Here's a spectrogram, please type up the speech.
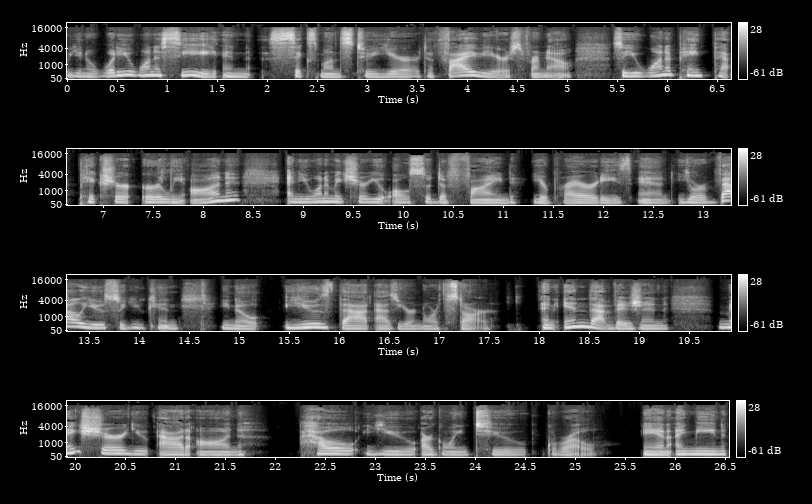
you know, what do you want to see in six months to a year to five years from now? So you want to paint that picture early on and you want to make sure you also define your priorities and your values so you can, you know, use that as your North Star. And in that vision, make sure you add on how you are going to grow. And I mean,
